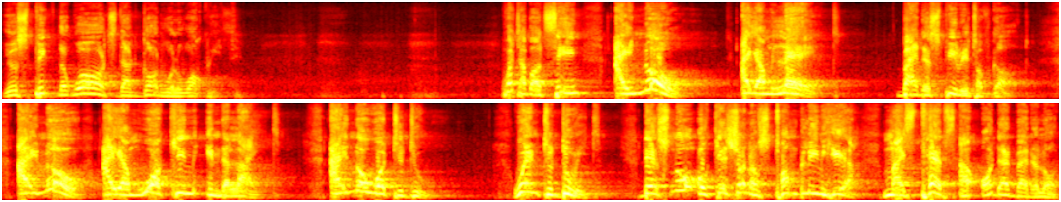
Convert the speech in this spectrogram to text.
You speak the words that God will work with. What about saying, I know I am led by the Spirit of God. I know I am walking in the light. I know what to do, when to do it. There's no occasion of stumbling here. My steps are ordered by the Lord.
